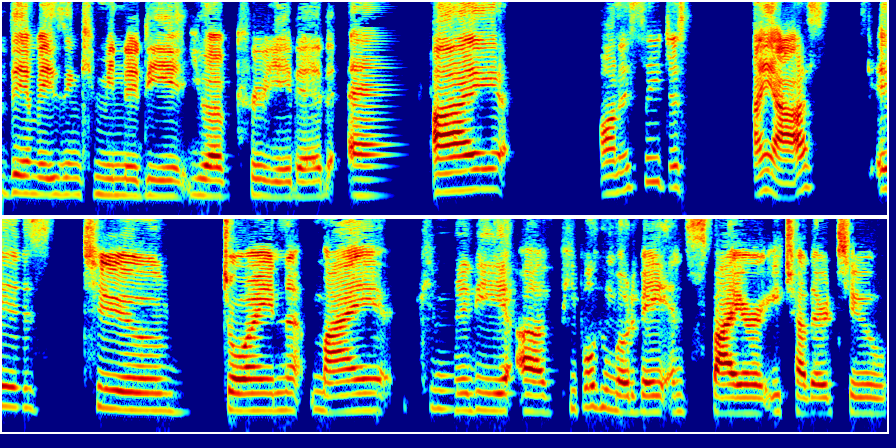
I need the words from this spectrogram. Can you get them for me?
the amazing community you have created and i honestly just i ask is to join my community of people who motivate inspire each other to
